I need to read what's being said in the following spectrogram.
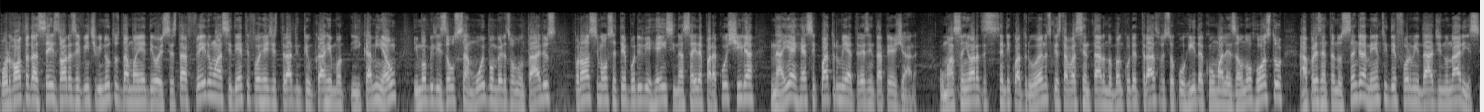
Por volta das 6 horas e 20 minutos da manhã de hoje, sexta-feira, um acidente foi registrado entre um carro e caminhão e mobilizou o SAMU e bombeiros voluntários próximo ao CT Borilli Racing na saída para Coxilha, na IRS 463 em Tapejara. Uma senhora de 64 anos que estava sentada no banco de trás foi socorrida com uma lesão no rosto, apresentando sangramento e deformidade no nariz.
